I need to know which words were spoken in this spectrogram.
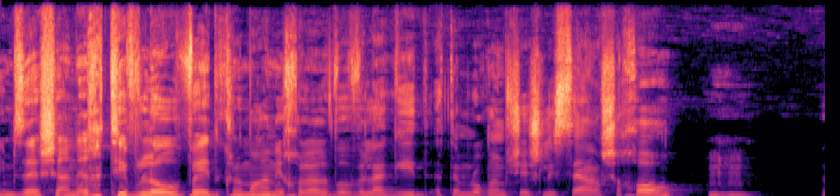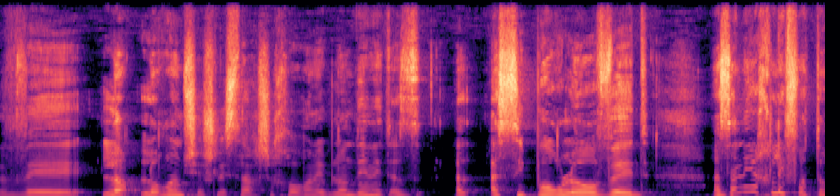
עם זה שהנרטיב לא עובד. כלומר, אני יכולה לבוא ולהגיד, אתם לא רואים שיש לי שיער שחור? Mm-hmm. ולא, לא רואים שיש לי שיער שחור, אני בלונדינית, אז הסיפור לא עובד. אז אני אחליף אותו.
